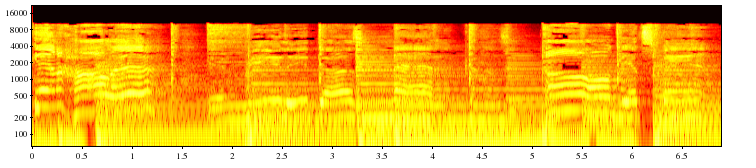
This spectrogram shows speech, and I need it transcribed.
can holler. It really doesn't matter all gets spent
